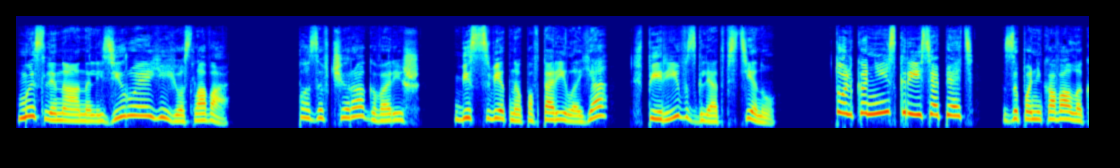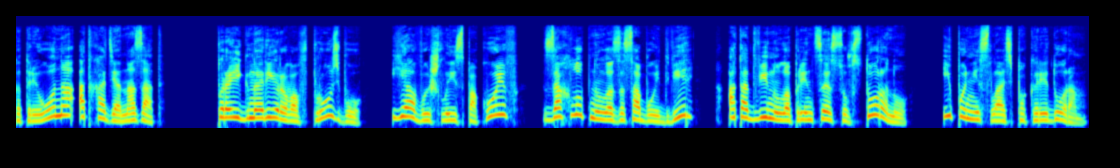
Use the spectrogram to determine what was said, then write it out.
мысленно анализируя ее слова. «Позавчера, говоришь?» — бесцветно повторила я, вперив взгляд в стену. «Только не искрись опять!» — запаниковала Катриона, отходя назад. Проигнорировав просьбу, я вышла из покоев захлопнула за собой дверь, отодвинула принцессу в сторону и понеслась по коридорам.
